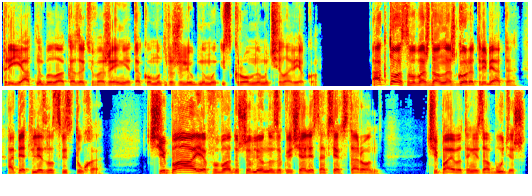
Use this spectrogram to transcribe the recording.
Приятно было оказать уважение такому дружелюбному и скромному человеку. «А кто освобождал наш город, ребята?» – опять влезла свистуха. «Чапаев!» – воодушевленно закричали со всех сторон. «Чапаева-то не забудешь!»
